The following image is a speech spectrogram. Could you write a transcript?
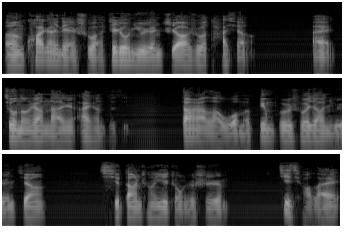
嗯，夸张一点说，这种女人只要说她想，哎，就能让男人爱上自己。当然了，我们并不是说要女人将其当成一种就是技巧来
